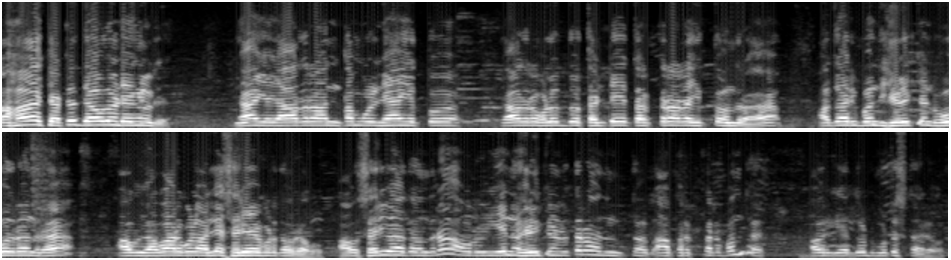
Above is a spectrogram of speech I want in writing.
ಆಹಾ ಕೆಟ್ಟದ್ದು ಯಾವುದು ನಡೆಯಂಗಿಲ್ಲ ರೀ ನ್ಯಾಯ ಯಾವ್ದಾರ ತಮ್ಮಗಳು ನ್ಯಾಯ ಇತ್ತು ಯಾವ್ದಾರ ಹೊಲದ್ದು ತಂಟೆ ತರ್ಕಾರ ಇತ್ತು ಅಂದ್ರೆ ಅದಾರಿಗೆ ಬಂದು ಹೇಳ್ಕೊಂಡು ಹೋದ್ರೆ ಅಂದ್ರೆ ಅವು ವ್ಯವಹಾರಗಳು ಅಲ್ಲೇ ಸರಿಯಾಗಿ ಸರಿಯಾಗಿಬಿಡ್ತಾವ್ರಿ ಅವು. ಅವು ಸರಿಯಾದ ಅಂದ್ರೆ ಅವರು ಏನು ಹೇಳ್ಕೊಂಡಿರ್ತಾರೋ ಅದನ್ನ ಆ ಪ್ರಕಾರ ಬಂದು ಅವರಿಗೆ ದುಡ್ಡು ಮುಟ್ಟಿಸ್ತಾರೆ ಅವರು.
